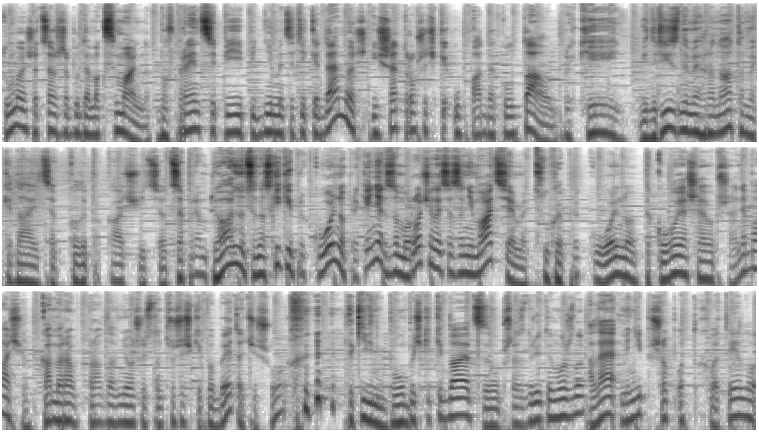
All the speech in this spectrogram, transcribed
думаю, що це вже буде максимально. Бо в принципі підніметься тільки демедж і ще трошечки упаде кулдаун. Прикинь, він різними гранатами кидається, коли прокачується. Це прям реально, це наскільки прикольно. Прикинь, як заморочилися з анімаціями. Слухай, прикольно. Такого я ще взагалі не бачив. Камера, правда, в нього щось там трошечки побита, чи що? Такі він бомбочки кидає, взагалі здуріти можна. Але мені б щоб от хватило,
